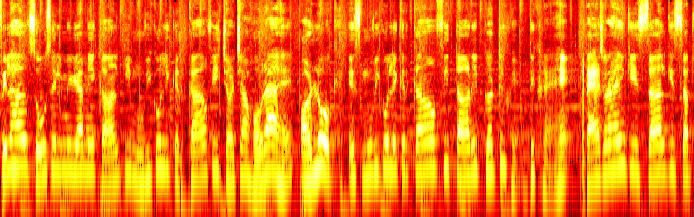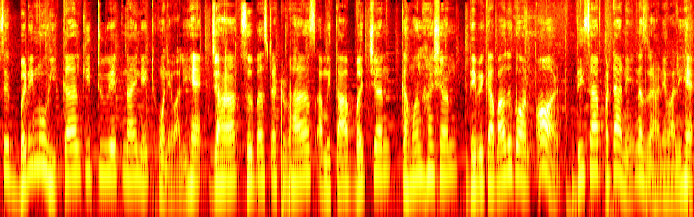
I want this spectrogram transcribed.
फ़िलहाल सोशल मीडिया में काल की मूवी को लेकर काफ़ी चर्चा हो रहा है और लोग इस मूवी को लेकर काफ़ी तारीफ़ करते हुए दिख रहे हैं। बताया जा रहा है कि इस साल की सबसे बड़ी मूवी काल की 2898 होने वाली है, जहाँ सुपरस्टार प्रभास, अमिताभ बच्चन, कमल हसन, दीपिका पादुकोण और दिशा पटाने नज़र आने वाली है।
